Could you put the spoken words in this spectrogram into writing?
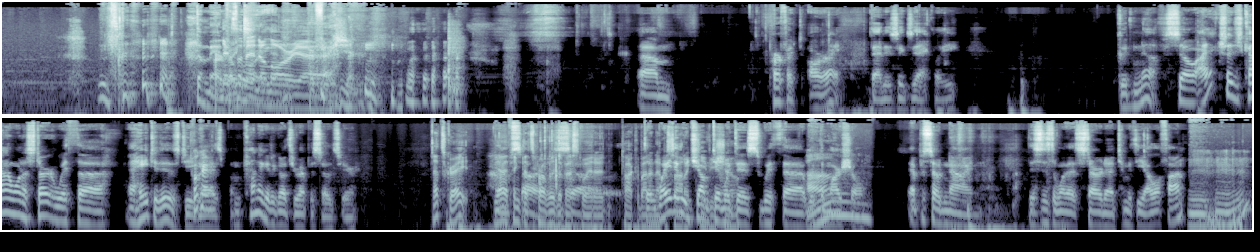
man It's the Mandalorian. Perfection. um perfect all right that is exactly good enough so i actually just kind of want to start with uh i hate to do this to you Okay. guys but i'm kind of going to go through episodes here That's great. Yeah, i I'm think that's probably the best way to talk about it. the way that we jumped TV in show. with this with uh with the Marshal episode nine this is the one that starred uh, Timothy Olyphant hmm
